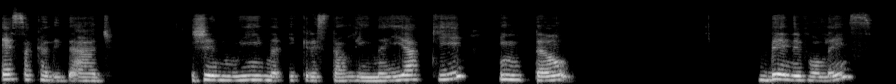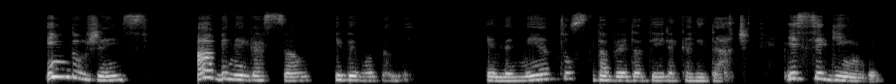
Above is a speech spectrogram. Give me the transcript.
essa caridade, genuína e cristalina. E aqui, então, benevolência, indulgência, abnegação e devotamento. Elementos da verdadeira caridade. E seguindo,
